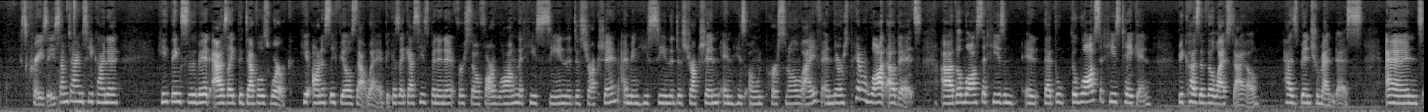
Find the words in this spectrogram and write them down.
it's crazy. Sometimes he kind of he thinks of it as like the devil's work. He honestly feels that way because I guess he's been in it for so far long that he's seen the destruction. I mean, he's seen the destruction in his own personal life, and there's been a lot of it. Uh, the loss that he's in, in that the, the loss that he's taken because of the lifestyle has been tremendous, and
